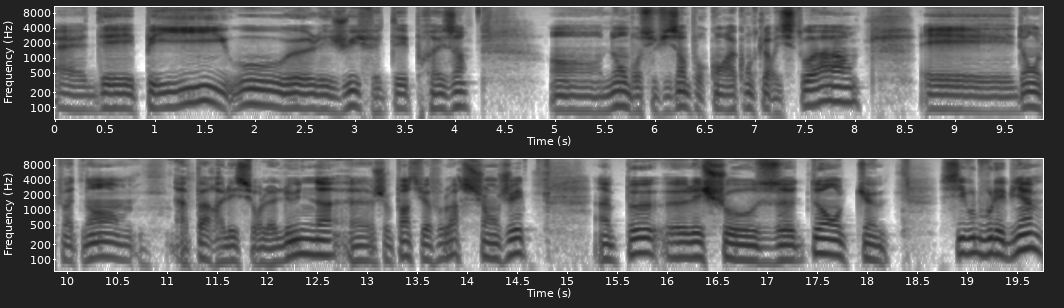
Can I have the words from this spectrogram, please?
euh, des pays où euh, les juifs étaient présents en nombre suffisant pour qu'on raconte leur histoire. Et donc maintenant, à part aller sur la Lune, euh, je pense qu'il va falloir changer un peu euh, les choses. Donc, si vous le voulez bien,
